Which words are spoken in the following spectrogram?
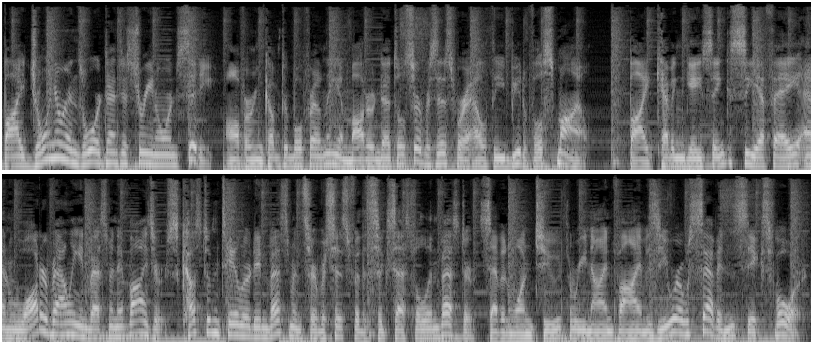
By Joiner and Zor Dentistry in Orange City, offering comfortable, friendly, and modern dental services for a healthy, beautiful smile. By Kevin Gasink, CFA, and Water Valley Investment Advisors, custom tailored investment services for the successful investor. 712 395 0764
